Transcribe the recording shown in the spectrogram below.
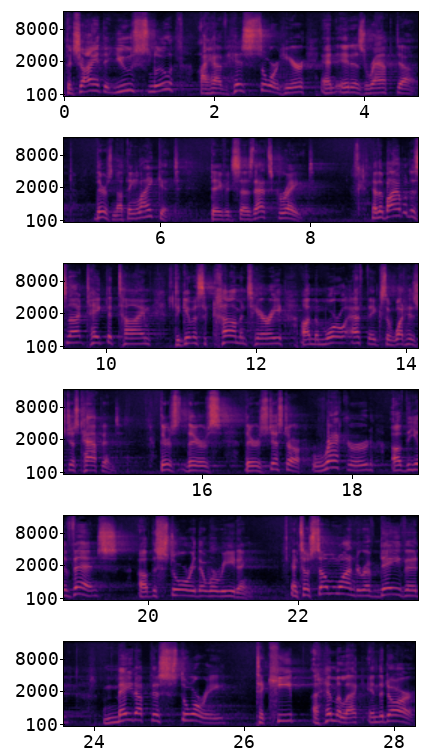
The giant that you slew? I have his sword here, and it is wrapped up. There's nothing like it. David says, That's great. Now, the Bible does not take the time to give us a commentary on the moral ethics of what has just happened. There's, there's, there's just a record of the events of the story that we're reading. And so some wonder if David made up this story to keep Ahimelech in the dark.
